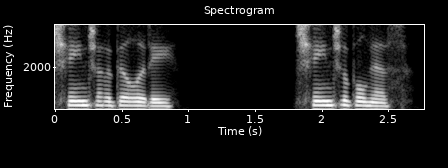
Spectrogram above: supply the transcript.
Changeability. Changeableness.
